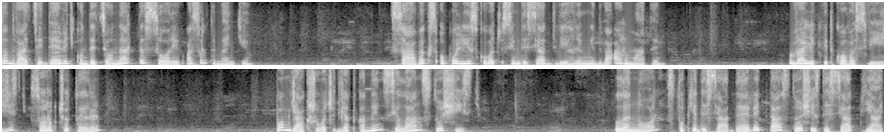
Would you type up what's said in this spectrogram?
129 кондиціонер тесорів в асортименті. Савекс ополіскувач 72 гривні 2 аромати. Велі квіткова свіжість 44. Пом'якшувач для тканин Сілан 106. Ленор 159 та 165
